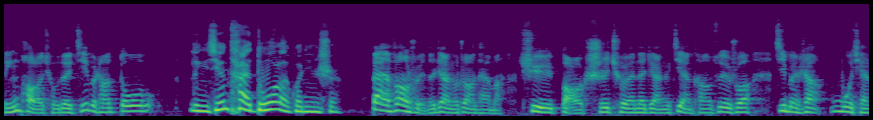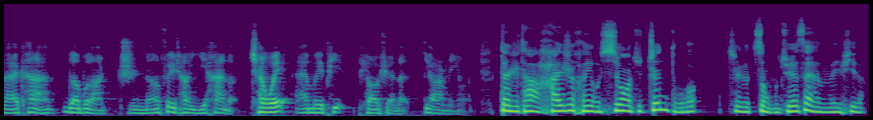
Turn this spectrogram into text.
领跑的球队基本上都领先太多了，关键是半放水的这样一个状态嘛，去保持球员的这样一个健康。所以说，基本上目前来看，勒布朗只能非常遗憾的成为 MVP 票选的第二名了。但是他还是很有希望去争夺这个总决赛 MVP 的。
